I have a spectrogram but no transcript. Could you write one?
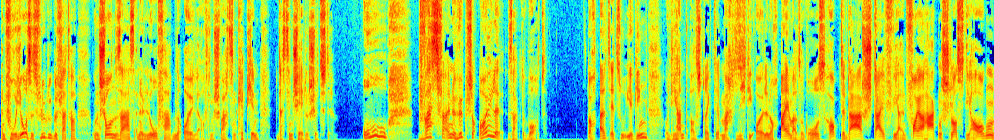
ein furioses Flügelgeflatter, und schon saß eine lohfarbene Eule auf dem schwarzen Käppchen, das den Schädel schützte. Oh, was für eine hübsche Eule, sagte Ward. Doch als er zu ihr ging und die Hand ausstreckte, machte sich die Eule noch einmal so groß, hockte da, steif wie ein Feuerhaken, schloss die Augen,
